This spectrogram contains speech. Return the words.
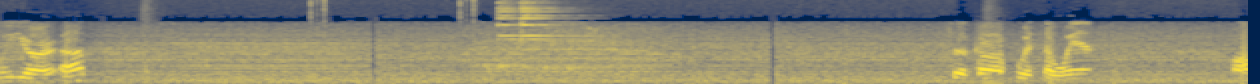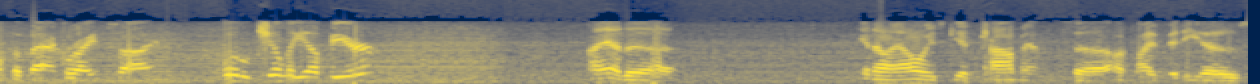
We are up. Took off with the wind off the back right side. A little chilly up here. I had a, you know, I always get comments uh, on my videos,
